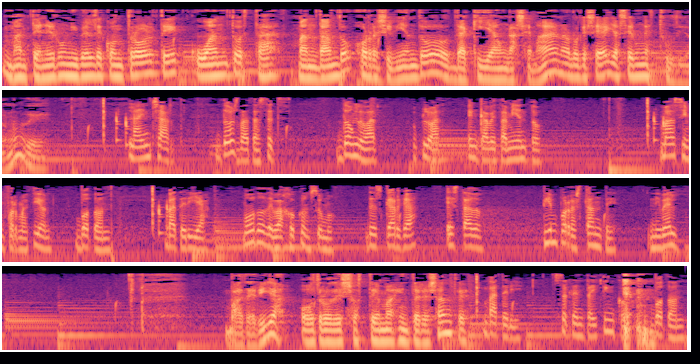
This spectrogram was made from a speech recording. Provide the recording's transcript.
mantener un nivel de control de cuánto estás mandando o recibiendo de aquí a una semana o lo que sea y hacer un estudio, ¿no? De, Line chart. Dos datasets. Download. Upload. Encabezamiento. Más información. Botón. Batería. Modo de bajo consumo. Descarga. Estado. Tiempo restante. Nivel. batería, otro de esos temas interesantes. Battery. 75. Botón.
